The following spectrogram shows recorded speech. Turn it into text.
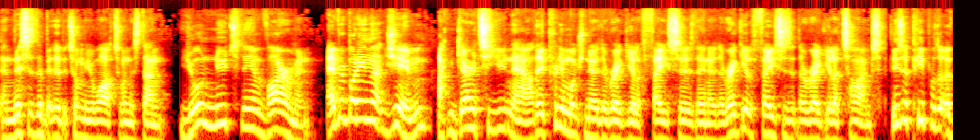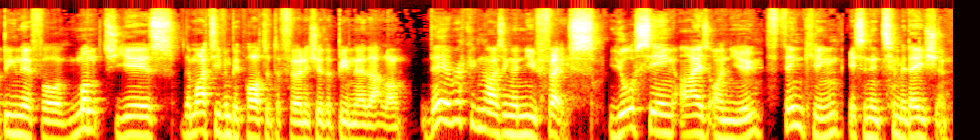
and this is the bit that it took me a while to understand, you're new to the environment. Everybody in that gym, I can guarantee you now, they pretty much know the regular faces. They know the regular faces at the regular times. These are people that have been there for months, years. They might even be part of the furniture that've been there that long. They're recognizing a new face. You're seeing eyes on you, thinking it's an intimidation,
